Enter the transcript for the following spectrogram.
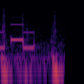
you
